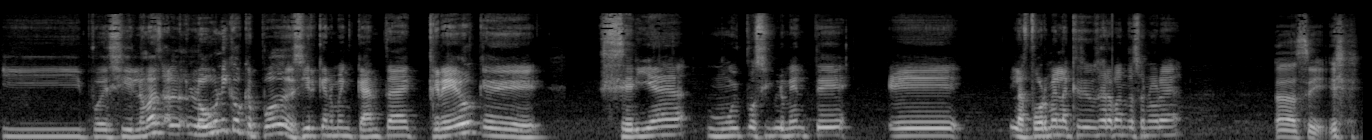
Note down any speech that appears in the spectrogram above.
Y pues sí, lo más, lo único que puedo decir que no me encanta, creo que sería muy posiblemente eh, la forma en la que se usa la banda sonora. Ah, sí.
